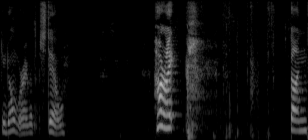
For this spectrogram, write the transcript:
Dude, don't worry about that. Still. Alright. Done.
